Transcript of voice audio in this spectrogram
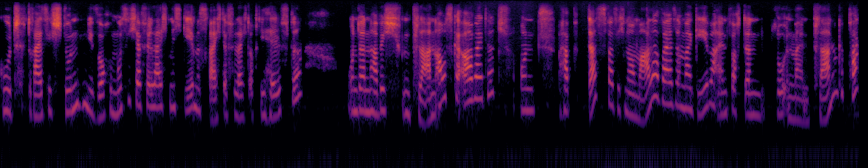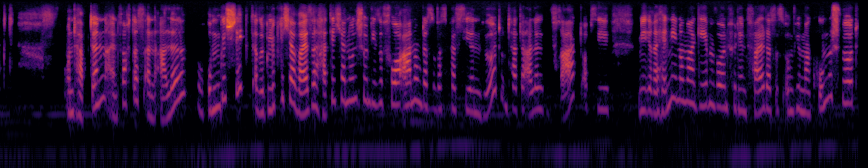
gut, 30 Stunden die Woche muss ich ja vielleicht nicht geben. Es reicht ja vielleicht auch die Hälfte. Und dann habe ich einen Plan ausgearbeitet und habe das, was ich normalerweise immer gebe, einfach dann so in meinen Plan gepackt und habe dann einfach das an alle rumgeschickt. Also glücklicherweise hatte ich ja nun schon diese Vorahnung, dass sowas passieren wird und hatte alle gefragt, ob sie mir ihre Handynummer geben wollen für den Fall, dass es irgendwie mal komisch wird.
